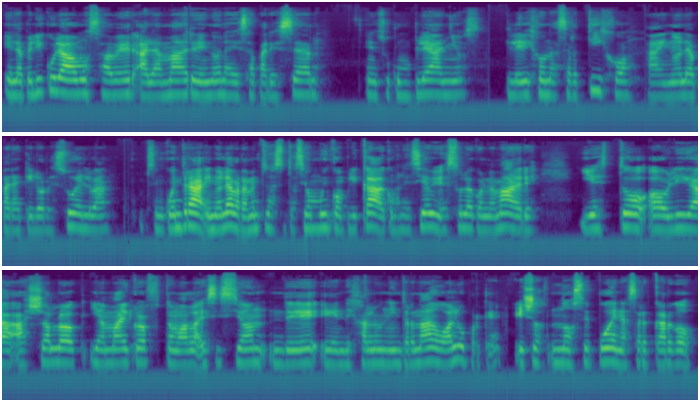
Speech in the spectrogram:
En la película vamos a ver a la madre de Enola desaparecer en su cumpleaños le deja un acertijo a Enola para que lo resuelva. Se encuentra Enola realmente en una situación muy complicada, como les decía, vive sola con la madre. Y esto obliga a Sherlock y a Mycroft a tomar la decisión de eh, dejarle un internado o algo porque ellos no se pueden hacer cargo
